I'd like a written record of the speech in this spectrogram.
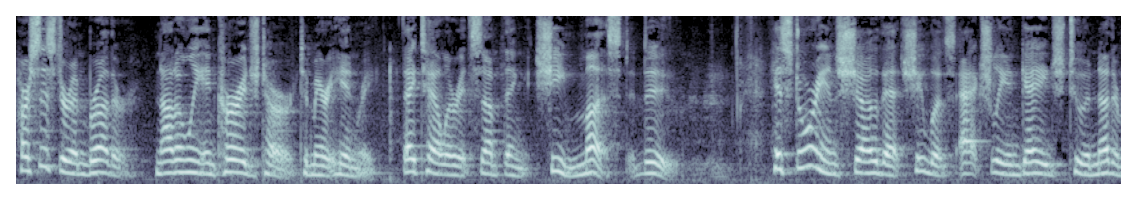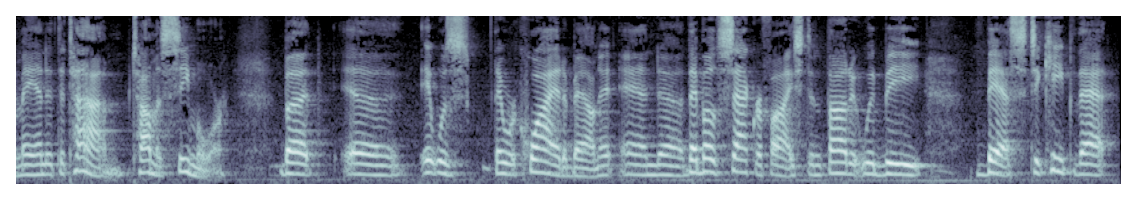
Her sister and brother not only encouraged her to marry Henry, they tell her it's something she must do. Historians show that she was actually engaged to another man at the time, Thomas Seymour, but uh, it was they were quiet about it, and uh, they both sacrificed and thought it would be best to keep that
